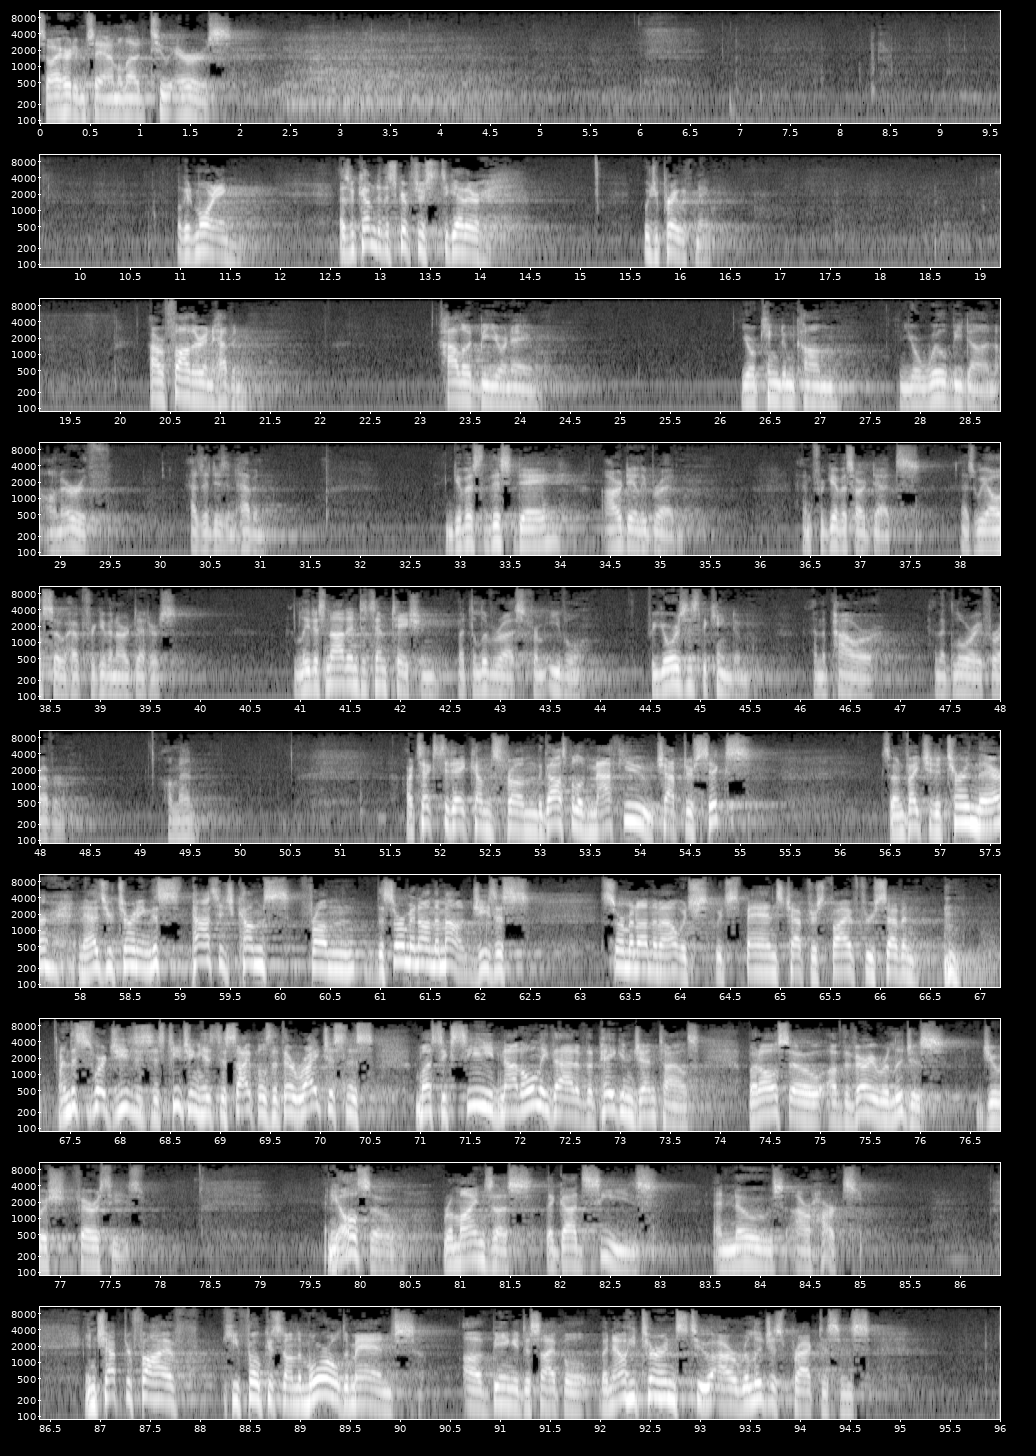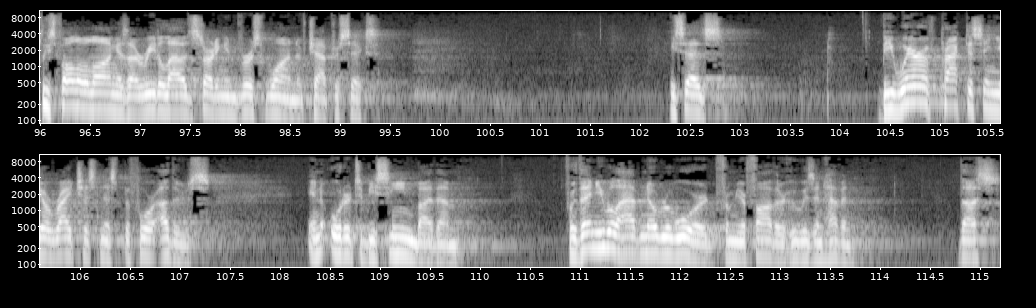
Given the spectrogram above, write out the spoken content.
So I heard him say, I'm allowed two errors. Well, good morning. As we come to the scriptures together, would you pray with me? Our Father in heaven, hallowed be your name. Your kingdom come and your will be done on earth as it is in heaven. Give us this day our daily bread and forgive us our debts as we also have forgiven our debtors. And lead us not into temptation, but deliver us from evil. For yours is the kingdom and the power and the glory forever. Amen. Our text today comes from the Gospel of Matthew, chapter 6. So I invite you to turn there. And as you're turning, this passage comes from the Sermon on the Mount, Jesus' Sermon on the Mount, which, which spans chapters 5 through 7. And this is where Jesus is teaching his disciples that their righteousness must exceed not only that of the pagan Gentiles, but also of the very religious Jewish Pharisees. And he also reminds us that God sees and knows our hearts. In chapter 5, he focused on the moral demands of being a disciple, but now he turns to our religious practices Please follow along as I read aloud starting in verse 1 of chapter 6. He says, Beware of practicing your righteousness before others in order to be seen by them, for then you will have no reward from your Father who is in heaven. Thus,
